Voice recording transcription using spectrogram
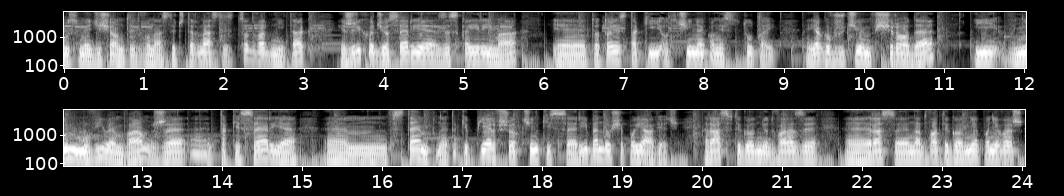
8, 10, 12, 14, co dwa dni, tak? Jeżeli chodzi o serię ze Skyrima, e, to to jest taki odcinek, on jest tutaj. Ja go wrzuciłem w środę, i w nim mówiłem Wam, że e, takie serie wstępne, takie pierwsze odcinki z serii będą się pojawiać raz w tygodniu, dwa razy, e, raz e, na dwa tygodnie, ponieważ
